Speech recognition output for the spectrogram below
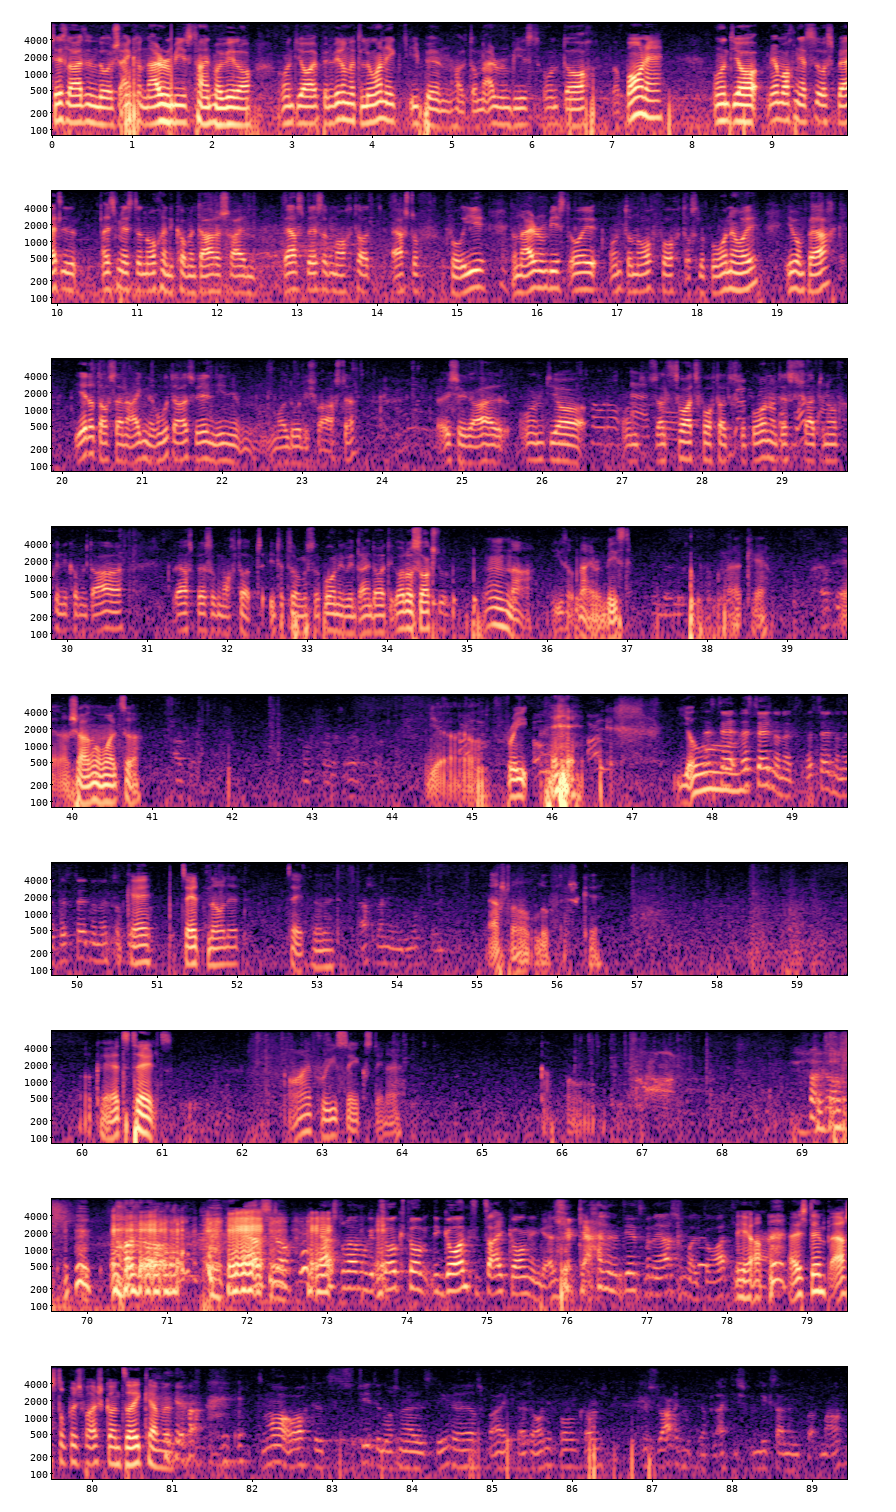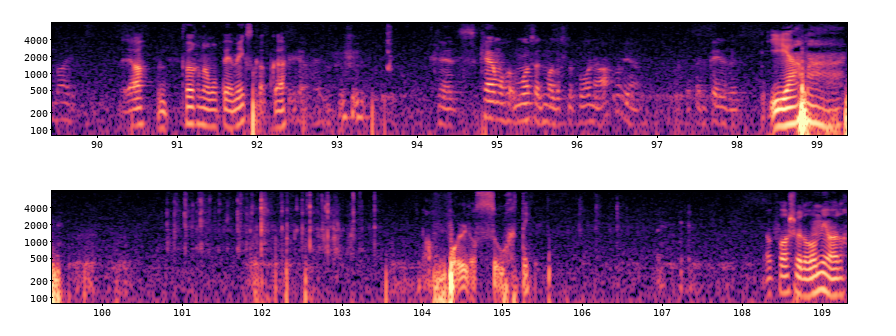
Sechs Leute, da ist ein Iron Beast heint mal wieder. Und ja, ich bin wieder nicht alleinig, ich bin halt der Iron Beast und der Der Bohne. Und ja, wir machen jetzt so ein Battle. Es müsst ihr noch in die Kommentare schreiben, wer es besser gemacht hat. Erster vor ich, der Iron Beast euch und danach fährt der Slopone euch über den Berg. Jeder darf seine eigene Route auswählen, ich nehm mal da die schwarze. Ist egal. Und ja, und als zweites fährt halt Slopone und das schreibt dann einfach in die Kommentare, wer es besser gemacht hat. Ich würde sagen, Slopone gewinnt eindeutig. Oder was sagst du? Hm, na, ich sag ein Iron Beast. Okay. Ja, dann schauen wir mal zu. Ja, ja. Free. jo. Das zählt, noch nicht, das zählt noch nicht, das zählt noch nicht Okay. Zählt noch nicht. Zählt noch nicht. Erst wenn ich in die Luft bin. Erst wenn er in der Luft ist, okay. Okay, jetzt zählt's. 3, 360, ne? Kapo. Erster, erster, wenn wir gezockt haben, die ganze Zeit gegangen, gell? Ja, gerne, und jetzt beim ersten Mal dort. Ja, äh, stimmt, erster bist du fast ganz gekommen. Ja. Mal, jetzt steht ja noch schnell das Ding da, das Bike, das du auch nicht fahren kannst. Willst du auch nicht mit? Ja, vielleicht ist liegt's an einem Mountainbike. Ja, und vorhin haben wir BMX gehabt, gell? Ja. Jetzt kann man, muss halt mal das Telefon ausprobieren. Das hat keine. Ja, Mann. Oh, voll der Suchte. Da fahrst du wieder um, oder?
